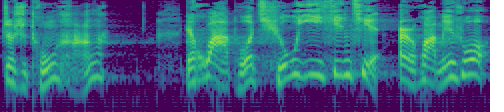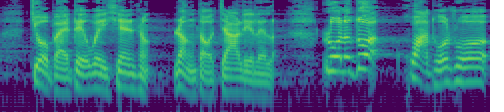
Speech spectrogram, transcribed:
这是同行啊。这华佗求医心切，二话没说就把这位先生让到家里来了。落了座，华佗说：“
